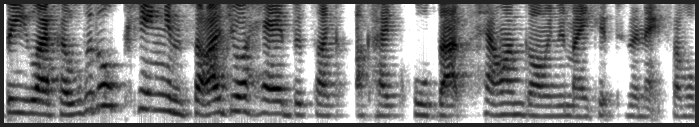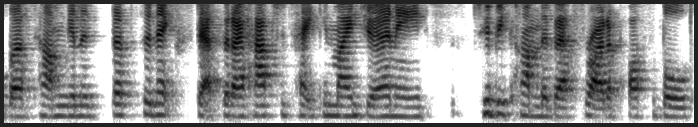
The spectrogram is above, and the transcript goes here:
be like a little ping inside your head that's like okay cool that's how i'm going to make it to the next level. That's how i'm going to that's the next step that i have to take in my journey to become the best writer possible.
